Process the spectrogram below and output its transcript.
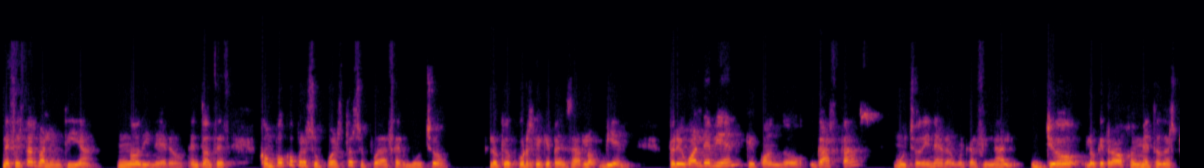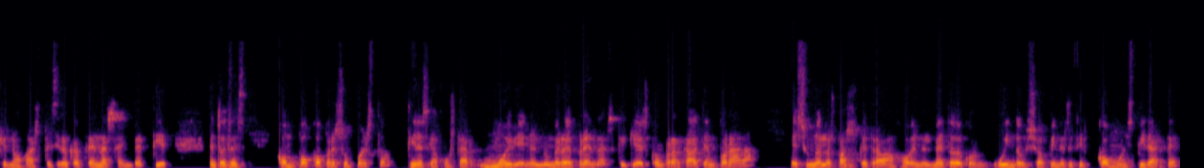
Necesitas valentía, no dinero. Entonces, con poco presupuesto se puede hacer mucho. Lo que ocurre es que hay que pensarlo bien. Pero igual de bien que cuando gastas mucho dinero, porque al final yo lo que trabajo en método es que no gastes, sino que aprendas a invertir. Entonces, con poco presupuesto tienes que ajustar muy bien el número de prendas que quieres comprar cada temporada es uno de los pasos que trabajo en el método con Windows Shopping, es decir, cómo inspirarte,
